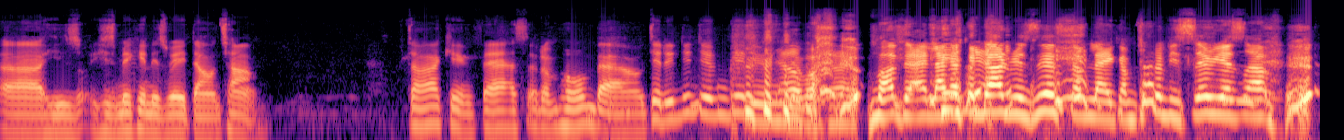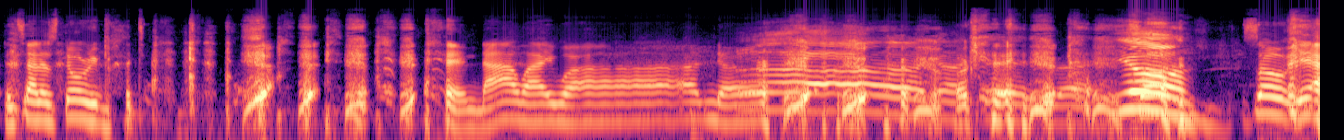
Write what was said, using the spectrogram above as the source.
uh, he's he's making his way downtown. Talking fast and I'm homebound. My bad. Like I could not resist. I'm like, I'm trying to be serious up and tell a story, but and now I wonder. Ah, okay. right. Yo. So, so yeah.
